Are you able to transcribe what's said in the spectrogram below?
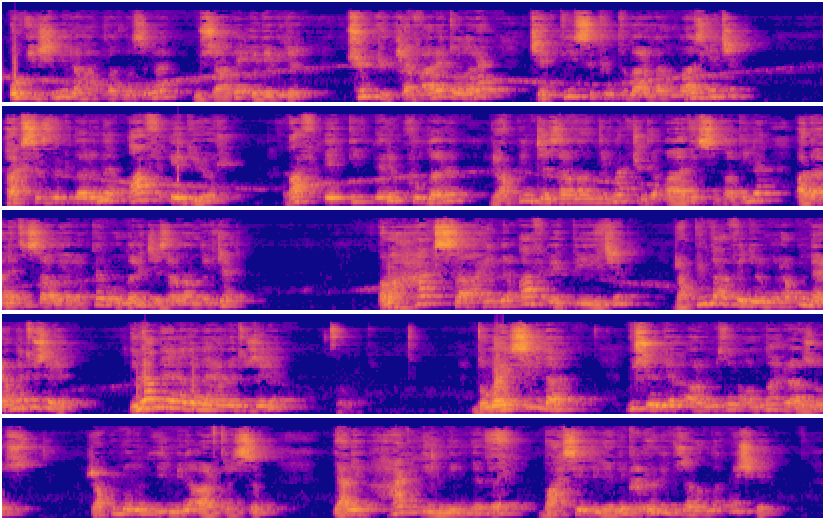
o kişiyi rahatlatmasına müsaade edebilir. Çünkü kefaret olarak çektiği sıkıntılardan vazgeçip haksızlıklarını af ediyor. Af ettikleri kulları Rabbin cezalandırmak çünkü adil sıfatıyla adaleti sağlayaraktan onları cezalandıracak. Ama hak sahibi af ettiği için Rabbim de affediyorum. Rabbim merhamet üzere. İnanmayana da merhamet üzere. Dolayısıyla bu söyleyen abimizden Allah razı olsun. Rabbim onun ilmini artırsın. Yani hal ilminde de bahsedileni öyle güzel anlatmış ki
